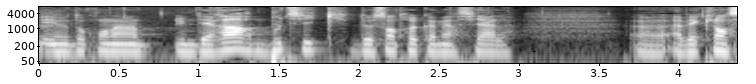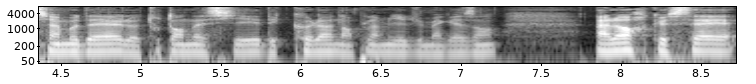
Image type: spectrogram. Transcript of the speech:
Et Mm. donc on a un- une des rares boutiques de centre commercial euh, avec l'ancien modèle tout en acier, des colonnes en plein milieu du magasin, alors que c'est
